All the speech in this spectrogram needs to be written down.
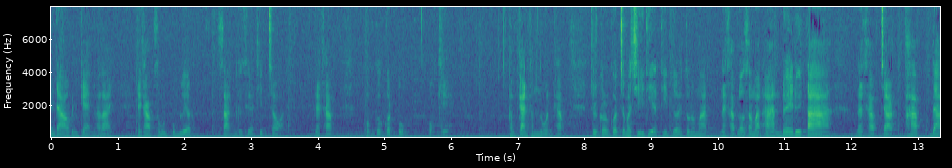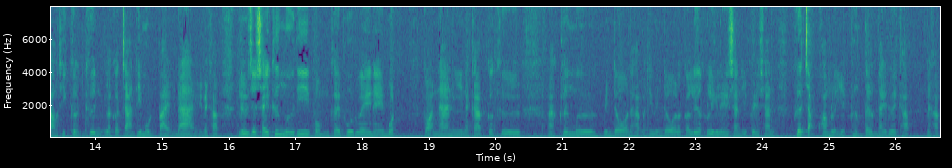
นดาวเป็นแกนอะไรนะครับ สมมติผมเลือกสันก็คืออาทิตย์จรนะครับ ผมก็กดปุ่มโอเคทำการคำนวณครับ จุดกดจะมาชี้ที่อาทิตย์โดยอัตโนมัตินะครับ เราสามารถอ่านด้วยด้วยตา นะครับจากภาพดาวที่เกิดขึ้นแล้วก็จานที่หมุนไปได้นะครับ หรือจะใช้เครื่องมือที่ผมเคยพูดไว้ในบทก่อนหน้านี้นะครับ ก็คืออเครื่องมือ Windows นะครับมาที่ Windows แล้วก็เลือก relation equation เพื่อจับความละเอียดเพิ่มเติมได้ด้วยครับนะครับ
